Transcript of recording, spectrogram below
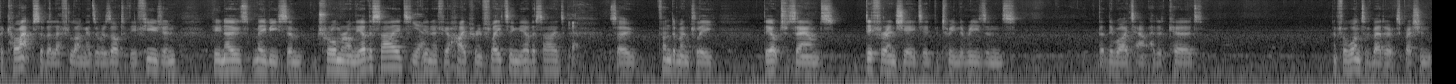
the collapse of the left lung as a result of the effusion. Who knows? Maybe some trauma on the other side. Yeah. You know, if you're hyperinflating the other side. Yeah. So fundamentally, the ultrasounds differentiated between the reasons that the whiteout had occurred. And for want of a better expression,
